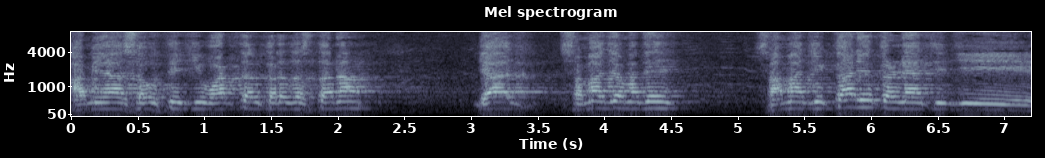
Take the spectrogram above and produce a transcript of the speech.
आम्ही या संस्थेची वाटचाल करत असताना या समाजामध्ये सामाजिक कार्य करण्याची जी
